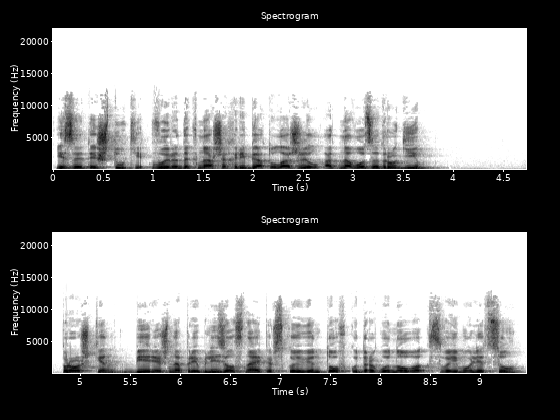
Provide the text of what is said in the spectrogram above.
Из этой штуки выродок наших ребят уложил одного за другим!» Прошкин бережно приблизил снайперскую винтовку Драгунова к своему лицу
